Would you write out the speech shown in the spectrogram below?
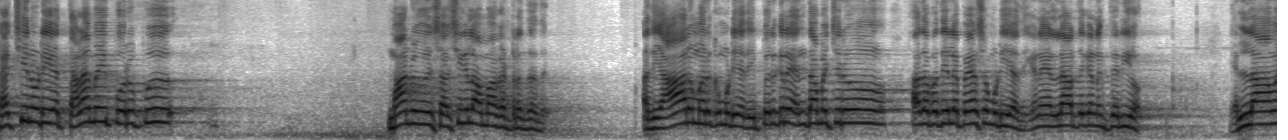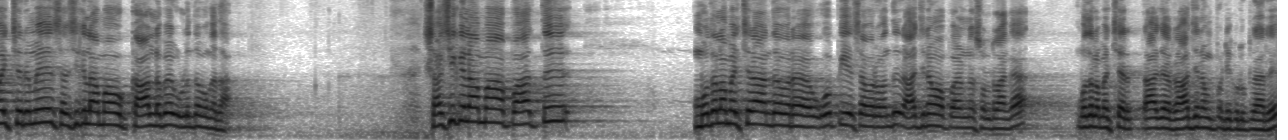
கட்சியினுடைய தலைமை பொறுப்பு மாண்புமிகு சசிகலா அம்மா கட்டிருந்தது அது யாரும் மறுக்க முடியாது. இப்போ இருக்கிற எந்த அமைச்சரும் அதை பற்றியில் பேச முடியாது. ஏன்னா எல்லாத்துக்கும் எனக்கு தெரியும். எல்லா அமைச்சருமே சசிகலா அம்மாவு காலில் போய் விழுந்தவங்க தான். சசிகலாமா பார்த்து முதலமைச்சராக இருந்தவரை ஓபிஎஸ் அவர் வந்து ராஜினாமா பண்ண சொல்கிறாங்க முதலமைச்சர் ராஜா ராஜினாமா பண்ணி கொடுக்குறாரு.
